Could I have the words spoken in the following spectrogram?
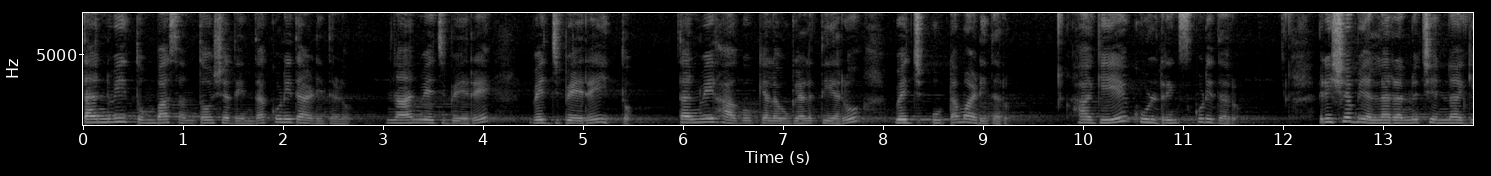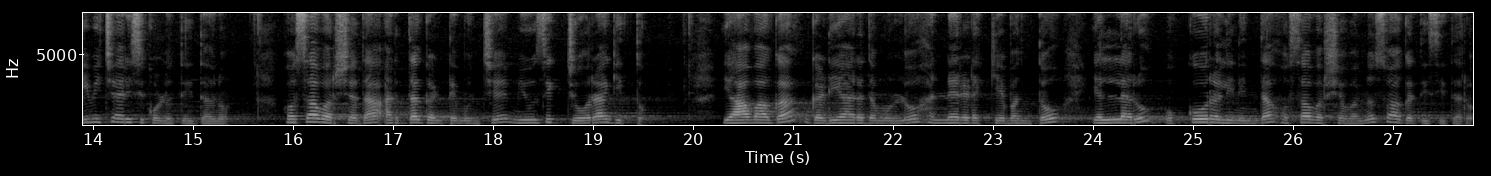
ತನ್ವಿ ತುಂಬ ಸಂತೋಷದಿಂದ ಕುಣಿದಾಡಿದಳು. ನಾನ್ ವೆಜ್ ಬೇರೆ ವೆಜ್ ಬೇರೆ ಇತ್ತು. ತನ್ವಿ ಹಾಗೂ ಕೆಲವು ಗೆಳತಿಯರು ವೆಜ್ ಊಟ ಮಾಡಿದರು. ಹಾಗೆಯೇ ಕೂಲ್ ಡ್ರಿಂಕ್ಸ್ ಕುಡಿದರು. ರಿಷಬ್ ಎಲ್ಲರನ್ನು ಚೆನ್ನಾಗಿ ವಿಚಾರಿಸಿಕೊಳ್ಳುತ್ತಿದ್ದನು. ಹೊಸ ವರ್ಷದ ಅರ್ಧ ಗಂಟೆ ಮುಂಚೆ ಮ್ಯೂಸಿಕ್ ಜೋರಾಗಿತ್ತು. ಯಾವಾಗ ಗಡಿಯಾರದ ಮುಳ್ಳು ಹನ್ನೆರಡಕ್ಕೆ ಬಂತೋ ಎಲ್ಲರೂ ಒಕ್ಕೋರಲಿನಿಂದ ಹೊಸ ವರ್ಷವನ್ನು ಸ್ವಾಗತಿಸಿದರು.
